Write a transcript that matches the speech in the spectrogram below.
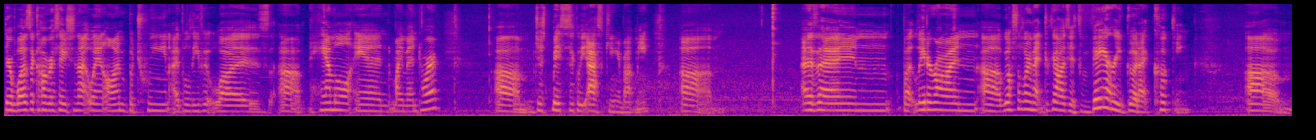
there was a conversation that went on between, I believe it was um, Hamill and my mentor, um, just basically asking about me. Um, then, but later on, uh, we also learned that Driaz is very good at cooking. Um,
